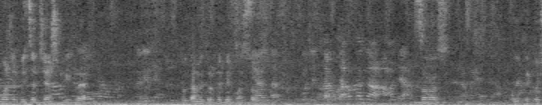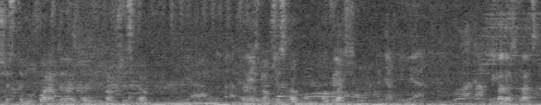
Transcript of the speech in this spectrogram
Może być za ciężki chleb. Dodamy trochę więcej sosu. Zaraz, jak tylko się z tym uporam, zaraz Wam wszystko, zaraz Wam wszystko objaśnię. Zaraz wracam.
